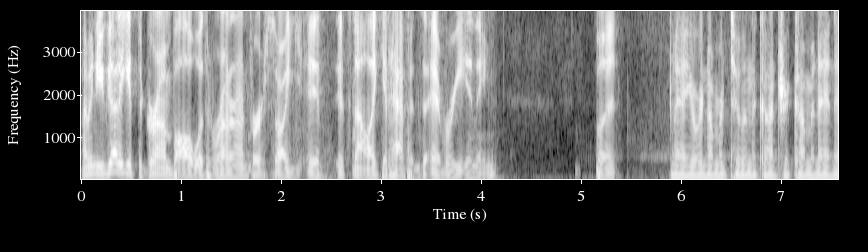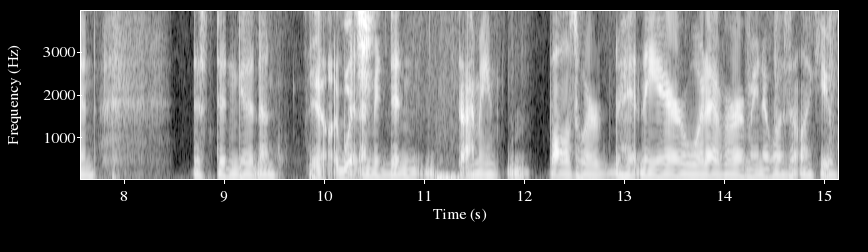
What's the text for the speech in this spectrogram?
I mean, you've got to get the ground ball with a runner on first. So I, it, it's not like it happens every inning. But Yeah, you were number two in the country coming in and just didn't get it done. yeah. Which I mean, didn't I mean balls were hitting the air or whatever. I mean, it wasn't like you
